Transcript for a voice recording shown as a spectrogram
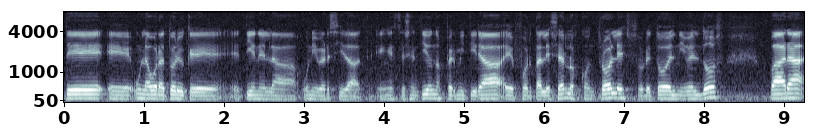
de eh, un laboratorio que tiene la universidad. En este sentido nos permitirá fortalecer los controles, sobre todo el nivel 2, para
